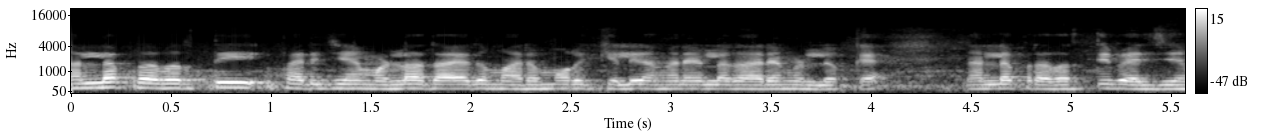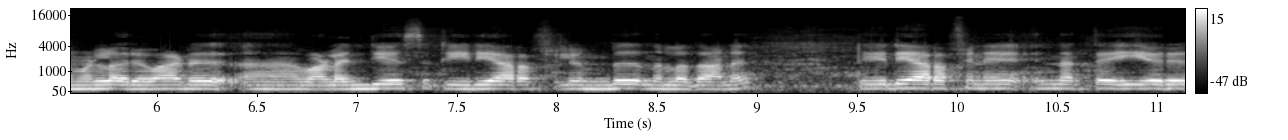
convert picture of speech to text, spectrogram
നല്ല പ്രവൃത്തി പരിചയമുള്ള അതായത് മരം മുറിക്കൽ അങ്ങനെയുള്ള കാര്യങ്ങളിലൊക്കെ നല്ല പ്രവൃത്തി പരിചയമുള്ള ഒരുപാട് വളണ്ടിയേഴ്സ് ടി ഡി ആർ എഫിലുണ്ട് എന്നുള്ളതാണ്. ടി ഡി ആർ എഫിന് ഇന്നത്തെ ഈ ഒരു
